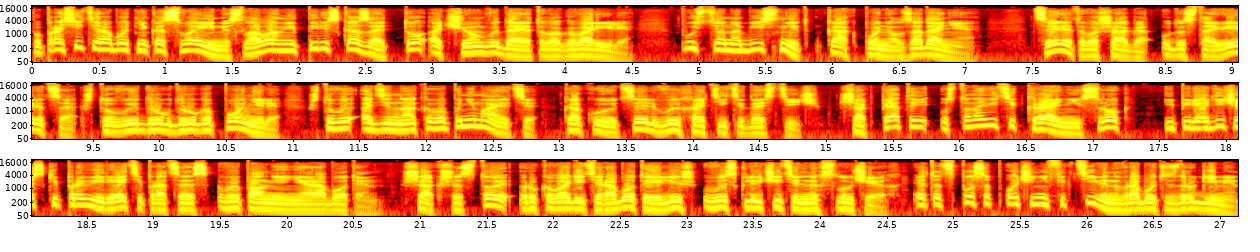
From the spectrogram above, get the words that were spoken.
Попросите работника своими словами пересказать то, о чем вы до этого говорили. Пусть он объяснит, как понял задание. Цель этого шага – удостовериться, что вы друг друга поняли, что вы одинаково понимаете, какую цель вы хотите достичь. Шаг пятый – установите крайний срок и периодически проверяйте процесс выполнения работы. Шаг шестой. Руководите работой лишь в исключительных случаях. Этот способ очень эффективен в работе с другими.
